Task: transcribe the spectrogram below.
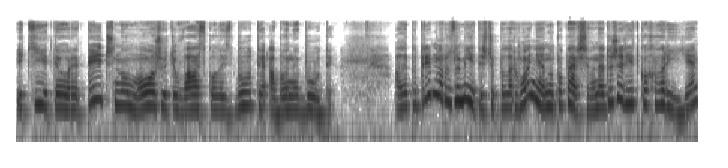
які теоретично можуть у вас колись бути або не бути. Але потрібно розуміти, що пеларгонія, ну, по-перше, вона дуже рідко хворіє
